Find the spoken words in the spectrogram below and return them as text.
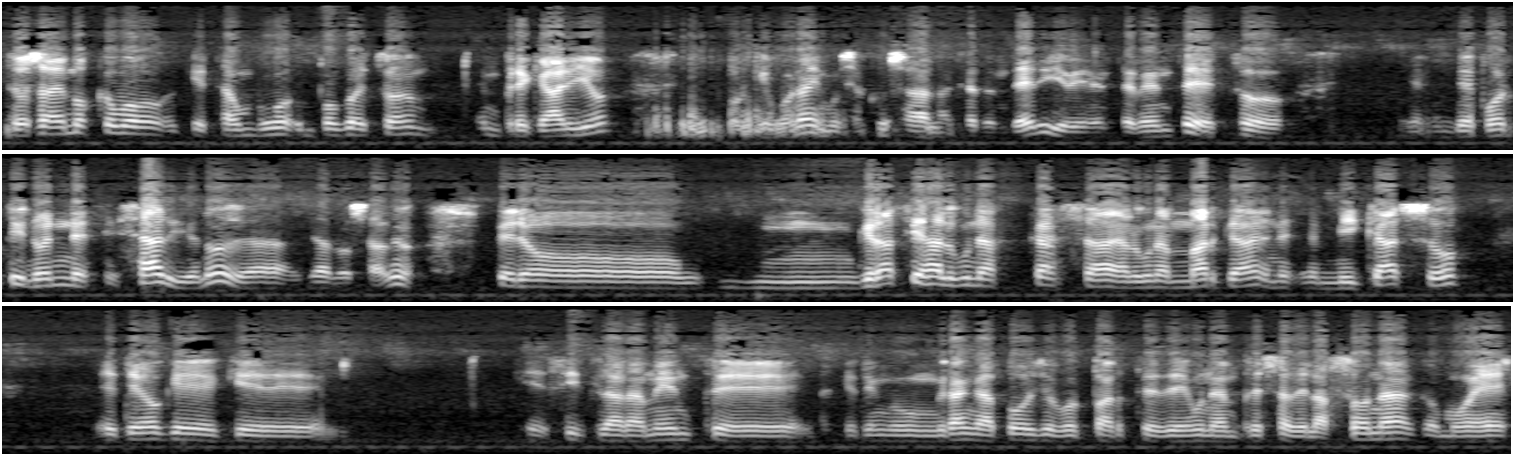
todos sabemos como que está un, poco esto en, precario, porque bueno, hay muchas cosas a las que atender y evidentemente esto es un deporte y no es necesario, ¿no? Ya, lo sabemos. Pero mm, gracias a algunas casas, algunas marcas, en, mi caso, eh, tengo que, que decir claramente que tengo un gran apoyo por parte de una empresa de la zona, como es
